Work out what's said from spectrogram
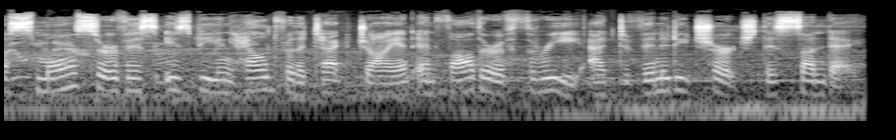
A small service is being held for the tech giant and father of three at Divinity Church this Sunday.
